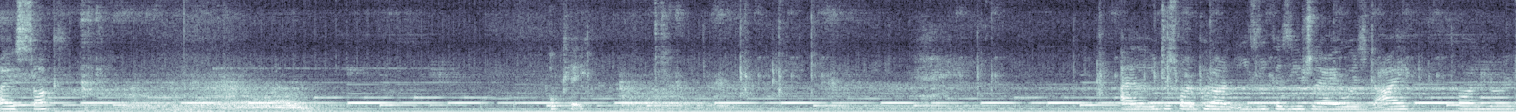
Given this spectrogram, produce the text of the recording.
I suck. I want to put on easy because usually I always die on hard.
